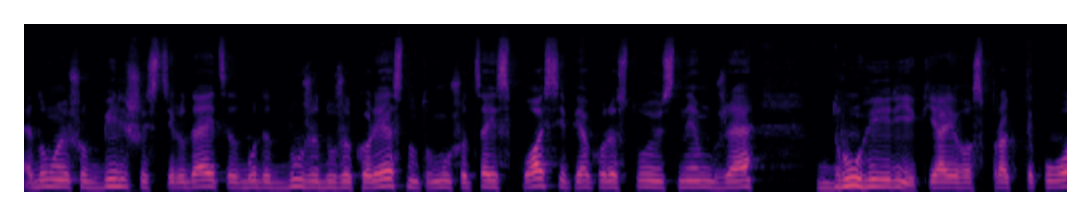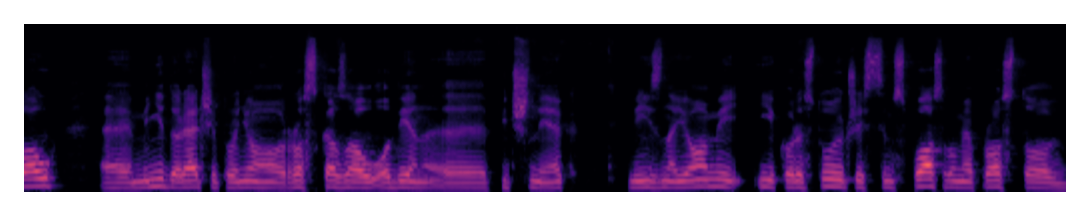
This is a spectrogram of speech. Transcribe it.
я думаю, що більшості людей це буде дуже-дуже корисно, тому що цей спосіб я користуюсь ним вже другий рік. Я його спрактикував. Е, Мені, до речі, про нього розказав один е, пічник, мій знайомий, і користуючись цим способом, я просто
